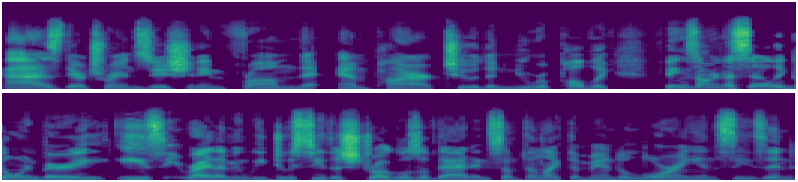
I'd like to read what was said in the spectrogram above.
as they're transitioning from the Empire to the New Republic, things aren't necessarily going very easy, right? I mean, we do see the struggles of that in something like the Mandalorian season.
